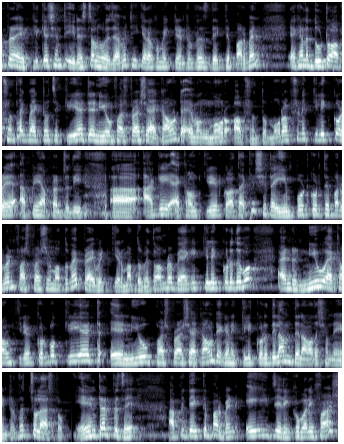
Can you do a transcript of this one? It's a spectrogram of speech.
আপনার অ্যাপ্লিকেশনটি ইনস্টল হয়ে যাবে, ঠিক এরকম একটি ইন্টারফেস দেখতে পারবেন। এখানে দুটো অপশন থাকবে, একটা হচ্ছে create a new first price account এবং মোর অপশন তো মোর অপশনে ক্লিক করে আপনি আপনার যদি আগে অ্যাকাউন্ট ক্রিয়েট করা থাকে, সেটা ইম্পোর্ট করতে পারবেন ফার্স্ট প্রাইসের মাধ্যমে প্রাইভেট কিয়ের মাধ্যমে। তো আমরা ব্যাগে ক্লিক করে দেবো অ্যান্ড নিউ অ্যাকাউন্ট ক্রিয়েট করব। Create a new first price account এখানে ক্লিক করে দিলাম দেন আমাদের সামনে ইন্টারফেস চলে আসলো। এই ইন্টারফেসে আপনি দেখতে পারবেন এই যে রিকভারি ফার্স্ট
